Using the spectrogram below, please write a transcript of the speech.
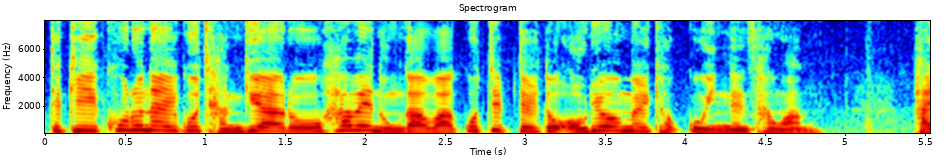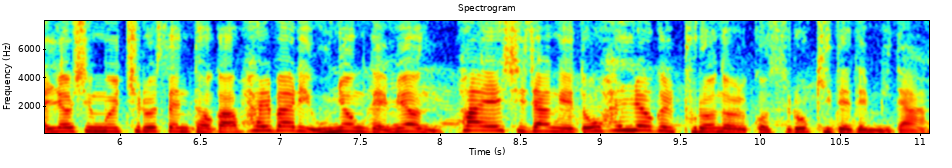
특히 코로나19 장기화로 하회 농가와 꽃집들도 어려움을 겪고 있는 상황. 반려식물 치료센터가 활발히 운영되면 화해 시장에도 활력을 불어넣을 것으로 기대됩니다.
